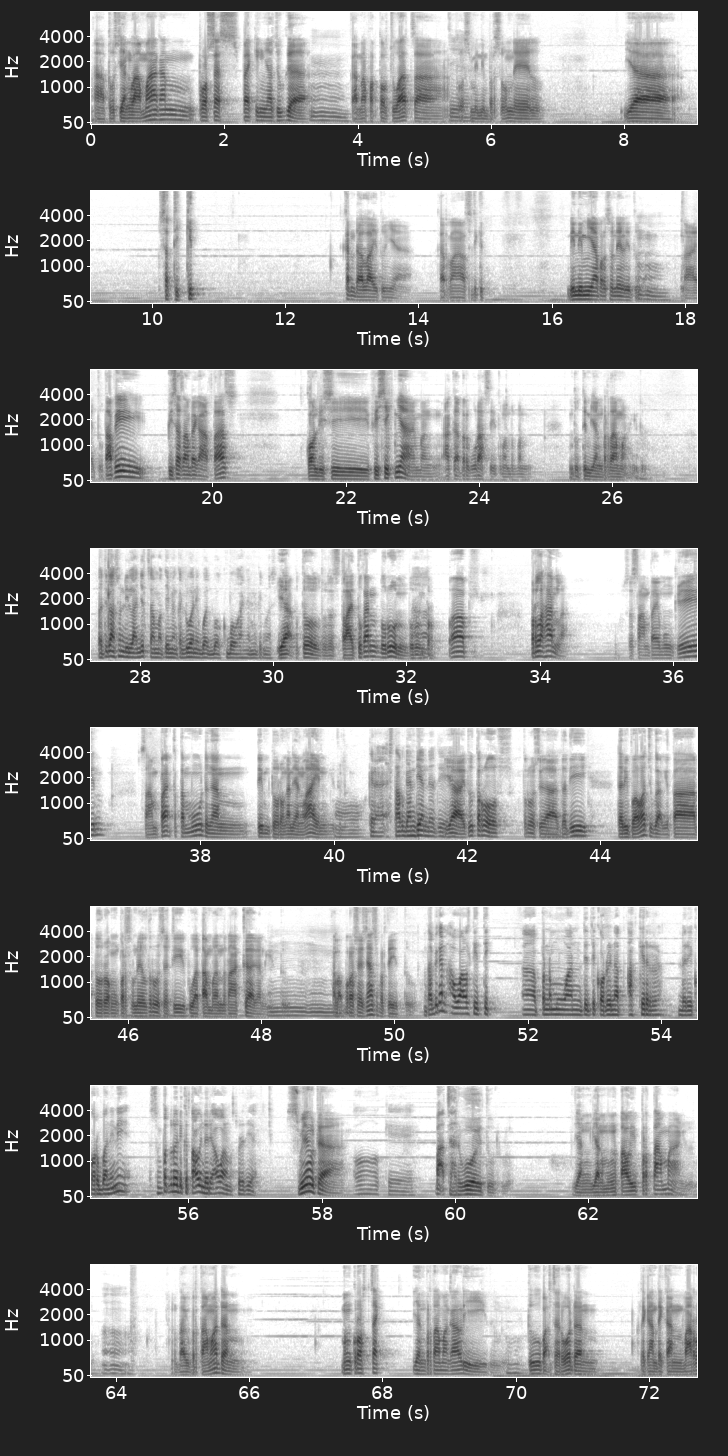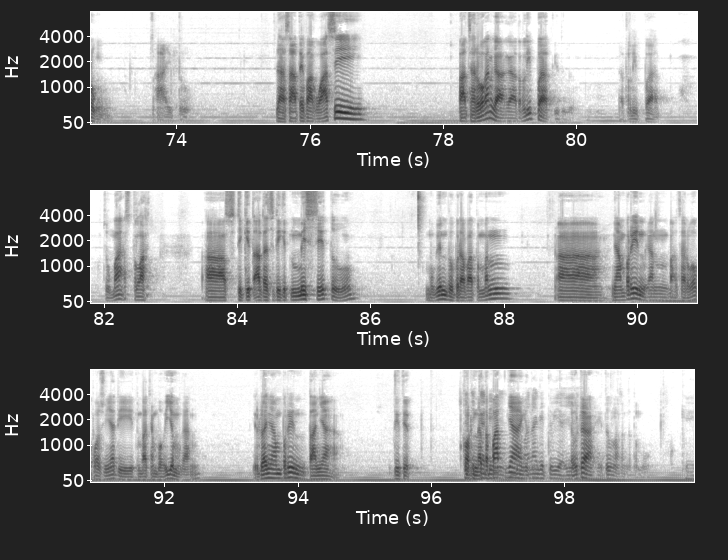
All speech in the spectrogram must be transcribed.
Nah, terus yang lama kan proses packingnya juga. Hmm. karena faktor cuaca, Iya. terus minim personil, ya sedikit kendala itunya karena sedikit minimnya personil itu. Nah itu, tapi bisa sampai ke atas. Kondisi fisiknya emang agak terkuras sih teman-teman untuk tim yang pertama gitu. Berarti langsung dilanjut sama tim yang kedua nih buat bawa ke bawahnya mungkin Mas. Ya betul. Terus setelah itu kan turun, turun per- eh, perlahan lah, sesantai mungkin sampai ketemu dengan tim dorongan yang lain. Gitu. Oh, kira staf gantian berarti ya? Ya itu terus, terus ya. Jadi dari bawah juga kita dorong personil terus, jadi buat tambahan tenaga kan gitu. Hmm. Kalau prosesnya seperti itu. Tapi kan awal titik eh, penemuan titik koordinat akhir dari korban ini sempat udah diketahui dari awal Mas berarti ya? Sebenarnya udah Oh, Oke. Pak Jarwo itu dulu yang yang mengetahui pertama gitu. Heeh. mengetahui pertama dan mengcross check yang pertama kali itu itu Pak Jarwo dan rekan-rekan warung nah itu nah saat evakuasi Pak Jarwo kan nggak nggak terlibat gitu loh. nggak terlibat cuma setelah uh, sedikit ada sedikit miss itu mungkin beberapa temen uh, nyamperin kan Pak Jarwo posisinya di tempatnya Mbok Iem kan ya udah nyamperin tanya titik koordinat tepatnya di gitu mana gitu ya, ya ya. udah itu langsung ketemu Oke.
